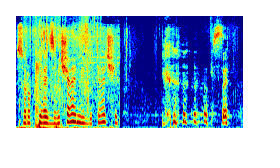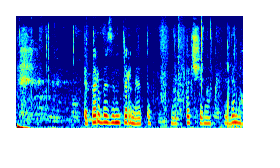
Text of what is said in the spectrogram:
45 звичайний, дитячий. Все. Тепер без інтернету. Відпочинок. Йдемо.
